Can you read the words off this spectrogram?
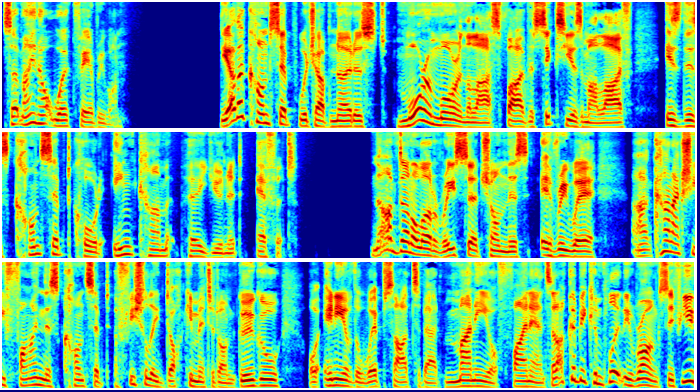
So it may not work for everyone. The other concept which I've noticed more and more in the last five to six years of my life is this concept called income per unit effort. Now, I've done a lot of research on this everywhere uh, can't actually find this concept officially documented on Google or any of the websites about money or finance. And I could be completely wrong. So if you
